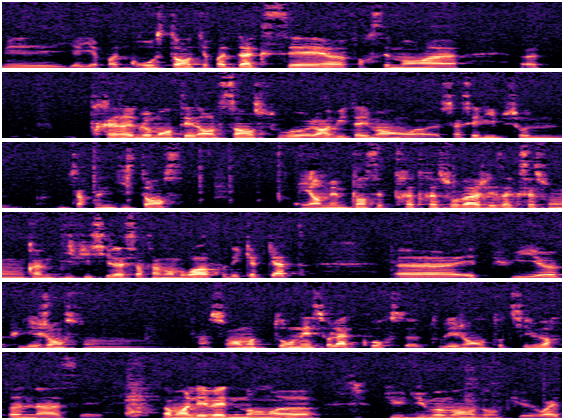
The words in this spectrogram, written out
mais il n'y a, pas de grosse tente, il n'y a pas d'accès forcément très réglementé dans le sens où le ravitaillement, ça s'est sur une, certaine distance. Et en même temps, c'est très très sauvage. Les accès sont quand même difficiles à certains endroits. Il faut des 4x4. Euh, et puis, euh, puis les gens sont, vraiment tournés sur la course. Tous les gens autour de Silverton, là, c'est vraiment l'événement du, du, moment. Donc, ouais,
